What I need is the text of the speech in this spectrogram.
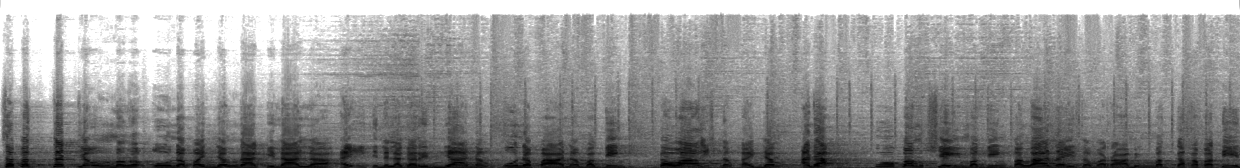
Sapagkat yaong mga una pa niyang nakilala ay itinalaga rin niya ng una pa na maging kawangis ng kanyang anak upang siya'y maging panganay sa maraming magkakapatid.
